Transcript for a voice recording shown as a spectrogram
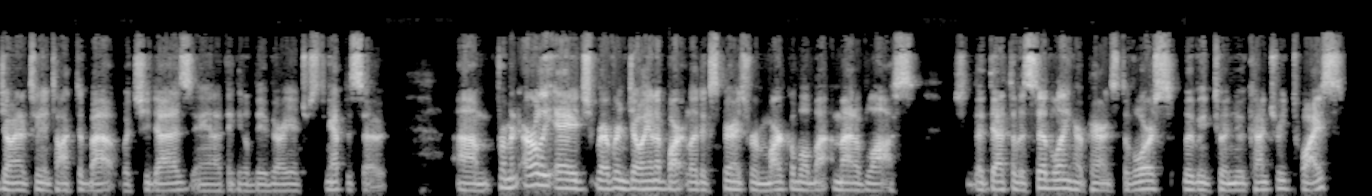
Joanna to you and talk about what she does. And I think it'll be a very interesting episode. Um, from an early age, Reverend Joanna Bartlett experienced a remarkable amount of loss. The death of a sibling, her parents' divorce, moving to a new country twice,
